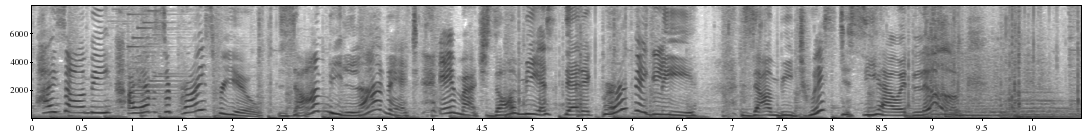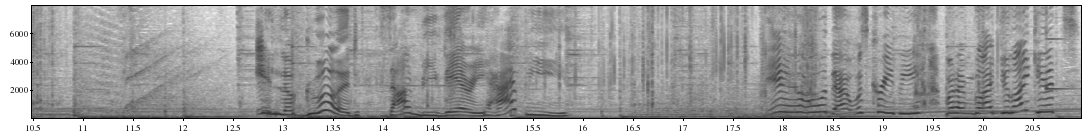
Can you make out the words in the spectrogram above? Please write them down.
Hi, Zombie! I have a surprise for you! Zombie love it! It matches zombie aesthetic perfectly! Zombie twist to see how it look! It look good! Zombie very happy! Ew, that was creepy. But I'm glad you like it!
